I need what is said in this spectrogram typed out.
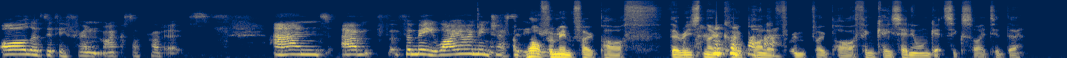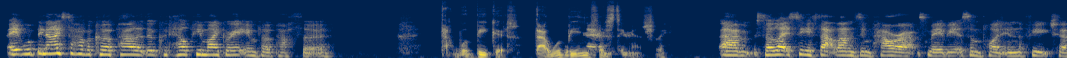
all of the different Microsoft products. And um, f- for me, why I'm interested apart in from InfoPath, there is no Copilot for InfoPath. In case anyone gets excited there, it would be nice to have a Copilot that could help you migrate InfoPath, though. That would be good. That would be yeah. interesting, actually. Um, so let's see if that lands in Power Apps maybe at some point in the future.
